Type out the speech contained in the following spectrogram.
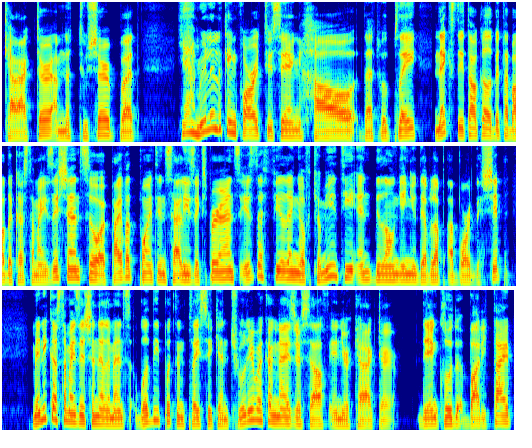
character. I'm not too sure, but yeah, I'm really looking forward to seeing how that will play. Next, they talk a little bit about the customization. So, a pivot point in Sally's experience is the feeling of community and belonging you develop aboard the ship. Many customization elements will be put in place so you can truly recognize yourself in your character. They include body type,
